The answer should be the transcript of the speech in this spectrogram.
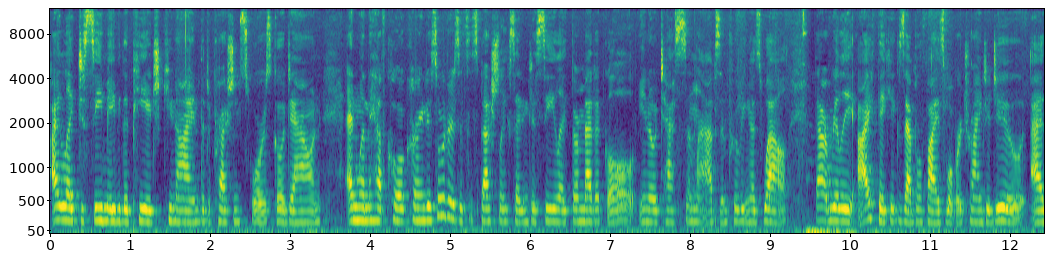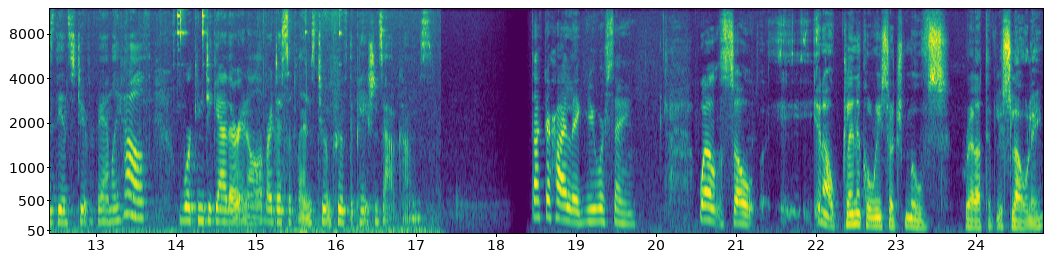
I like to see maybe the PHQ-9, the depression scores go down, and when they have co-occurring disorders, it's especially exciting to see like their medical, you know, tests and labs improving as well. That really, I think, exemplifies what we're trying to do as the Institute for Family Health, working together in all of our disciplines to improve the patient's outcomes. Dr. Heilig, you were saying. Well, so, you know, clinical research moves relatively slowly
